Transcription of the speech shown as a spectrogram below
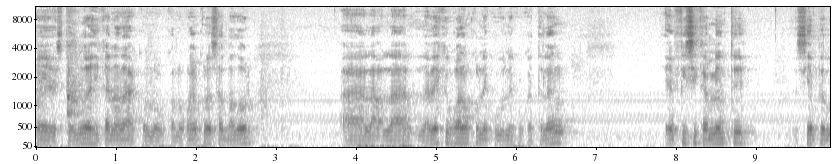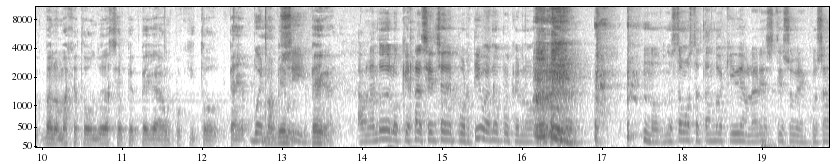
este, Honduras y Canadá, cuando, cuando juegan con El Salvador, a la, la, la vez que jugaron con el, el Cucatlán, eh, físicamente, siempre, bueno, más que todo Honduras siempre pega un poquito, pega- Bueno, más bien sí. pega. Hablando de lo que es la ciencia deportiva, ¿no? Porque no, no, no estamos tratando aquí de hablar este sobre cosas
